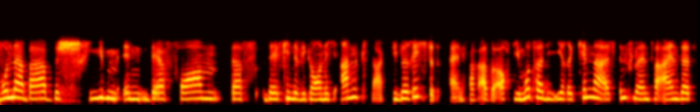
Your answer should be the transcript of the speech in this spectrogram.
wunderbar beschrieben in der Form, dass Delphine de Vigan nicht anklagt. Die berichtet einfach. Also auch die Mutter, die ihre Kinder als Influencer einsetzt,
